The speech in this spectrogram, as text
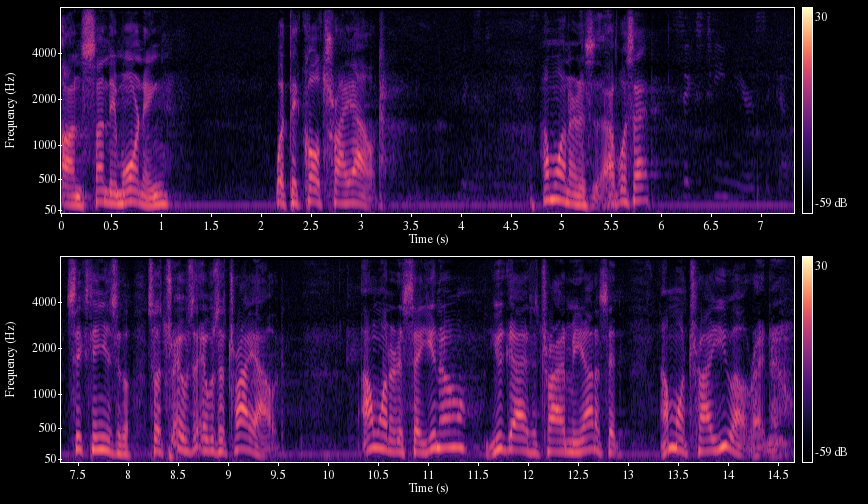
on Sunday morning, what they call tryout. I wanted to. Uh, what's that? 16 years ago. 16 years ago. So it was, it was a tryout. I wanted to say, you know, you guys are trying me out. I said, I'm going to try you out right now.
